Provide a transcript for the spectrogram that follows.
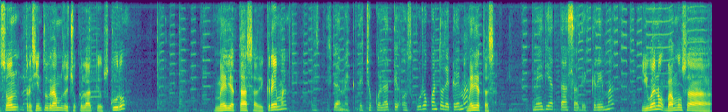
son 300 gramos de chocolate oscuro, media taza de crema. Espérame, de chocolate oscuro, ¿cuánto de crema? Media taza. Media taza de crema. Y bueno, vamos a,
